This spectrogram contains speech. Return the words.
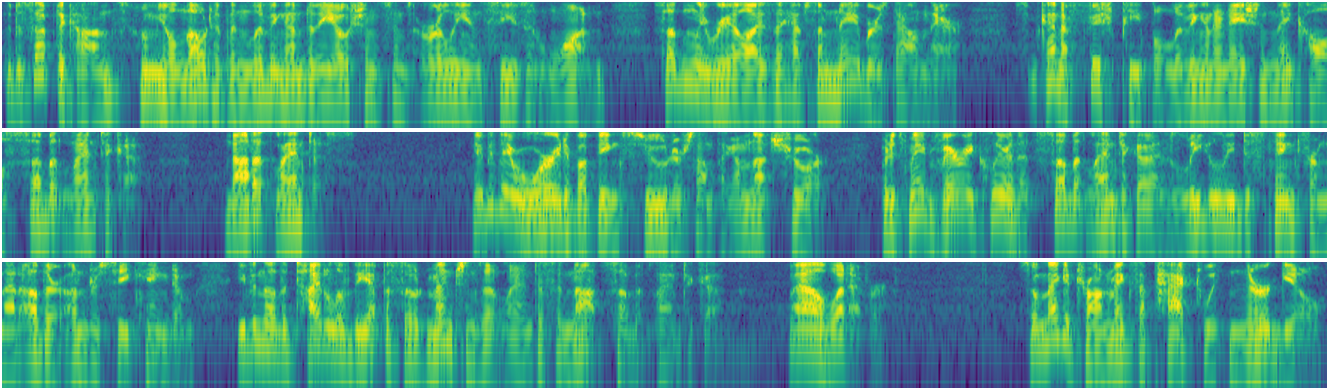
The Decepticons, whom you'll note have been living under the ocean since early in season 1, suddenly realize they have some neighbors down there, some kind of fish people living in a nation they call Subatlantica. Not Atlantis. Maybe they were worried about being sued or something, I'm not sure. But it's made very clear that Subatlantica is legally distinct from that other undersea kingdom, even though the title of the episode mentions Atlantis and not Subatlantica. Well, whatever. So Megatron makes a pact with Nergil,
